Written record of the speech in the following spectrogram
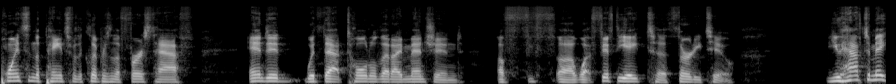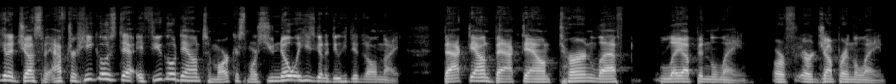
points in the paints for the Clippers in the first half ended with that total that I mentioned of uh, what 58 to 32. You have to make an adjustment after he goes down. If you go down to Marcus Morris, you know what he's going to do. He did it all night. Back down, back down, turn left, lay up in the lane or or jumper in the lane.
